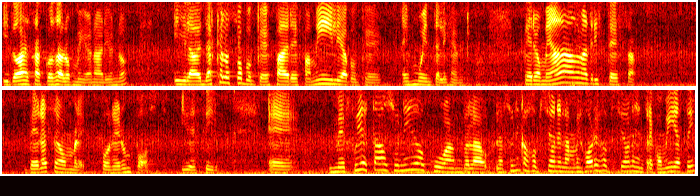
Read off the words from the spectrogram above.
y todas esas cosas los millonarios, ¿no? Y la verdad es que lo sé porque es padre de familia, porque es muy inteligente. Pero me ha dado una tristeza ver a ese hombre poner un post y decir, eh, me fui de Estados Unidos cuando las únicas opciones, las mejores opciones, entre comillas, ¿sí?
